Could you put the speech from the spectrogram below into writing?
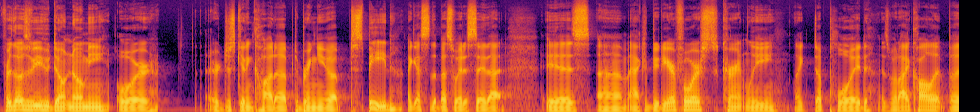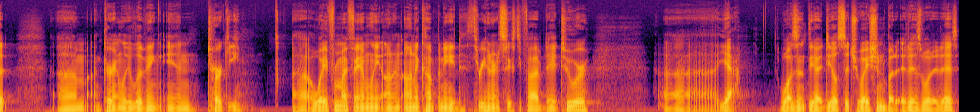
for those of you who don't know me or are just getting caught up, to bring you up to speed, I guess the best way to say that is um, active duty Air Force. Currently, like deployed is what I call it, but um, I'm currently living in Turkey, uh, away from my family on an unaccompanied 365 day tour. Uh, yeah, wasn't the ideal situation, but it is what it is.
